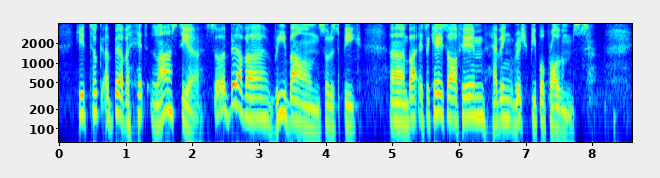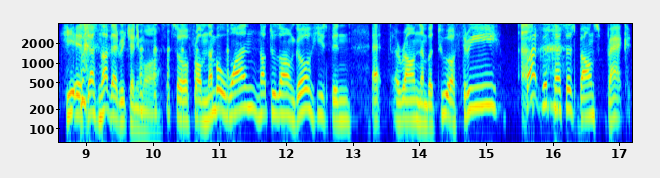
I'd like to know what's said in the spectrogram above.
he took a bit of a hit last year. So a bit of a rebound, so to speak. Um, but it's a case of him having rich people problems he is just not that rich anymore. So from number one, not too long ago, he's been at around number two or three. But with Tesla's bounce back,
